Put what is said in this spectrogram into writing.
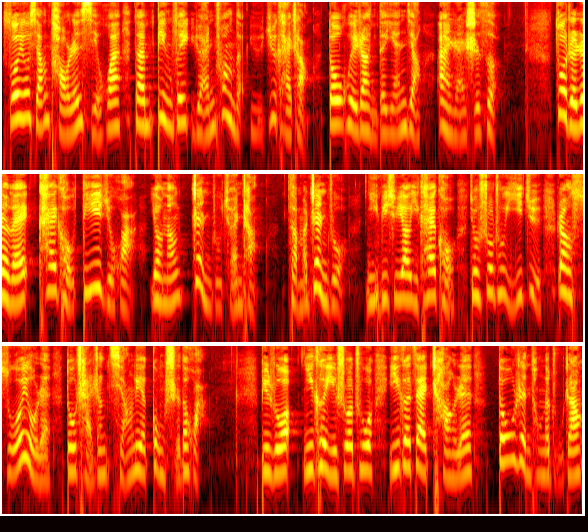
所有想讨人喜欢但并非原创的语句开场，都会让你的演讲黯然失色。作者认为，开口第一句话要能镇住全场。怎么镇住？你必须要一开口就说出一句让所有人都产生强烈共识的话，比如你可以说出一个在场人都认同的主张，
